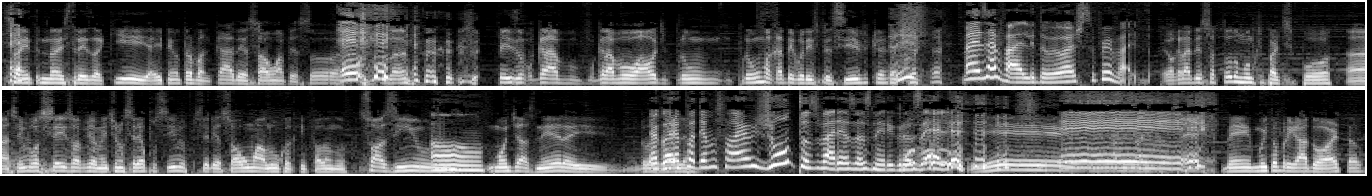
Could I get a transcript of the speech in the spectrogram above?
só entre nós três aqui, aí tem outra bancada, é só uma pessoa. É. Fez gravou, gravou o áudio para um, pra uma categoria específica. Mas é válido, eu acho super válido. Eu agradeço a todo mundo que participou. Ah, sem vocês, obviamente, não seria possível, porque seria só um maluco aqui falando sozinho, Oh. um monte de asneira e. groselha. Agora podemos falar juntos várias asneiras e groselha. Ê! Bem, muito obrigado, Horta,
